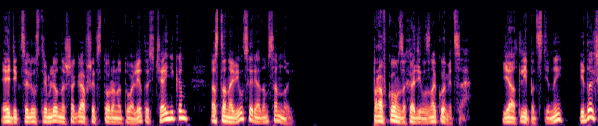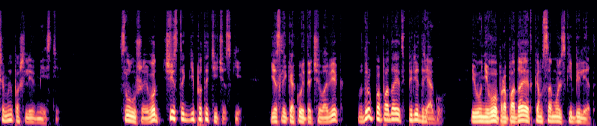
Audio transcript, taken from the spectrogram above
Эдик, целеустремленно шагавший в сторону туалета с чайником, остановился рядом со мной. В правком заходил знакомиться. Я отлип от стены, и дальше мы пошли вместе. Слушай, вот чисто гипотетически, если какой-то человек вдруг попадает в передрягу, и у него пропадает комсомольский билет,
